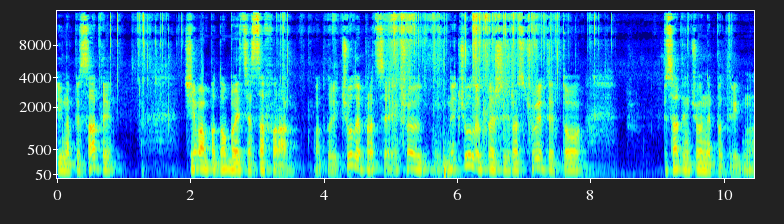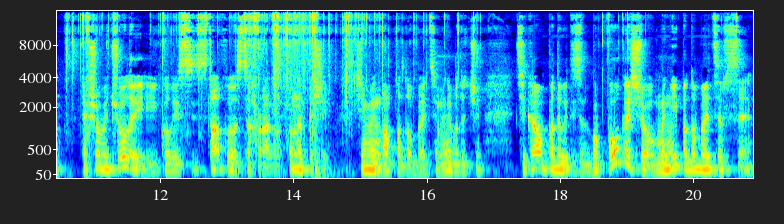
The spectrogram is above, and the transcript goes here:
і написати, чим вам подобається сафран. От ви чули про це? Якщо не чули, перший раз чуєте, то писати нічого не потрібно. Якщо ви чули і колись сталкувалися з сафраном, то напишіть, чим він вам подобається. Мені буде цікаво подивитися, бо поки що мені подобається все.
